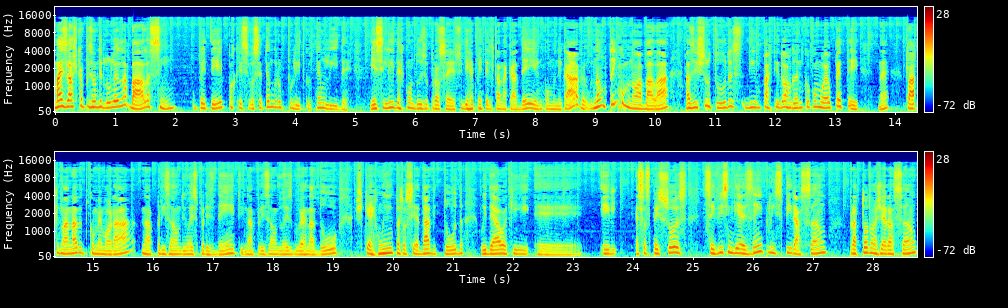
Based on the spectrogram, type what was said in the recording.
Mas acho que a prisão de Lula ele abala, sim, o PT, porque se você tem um grupo político, tem um líder, e esse líder conduz o processo e de repente ele está na cadeia, incomunicável, não tem como não abalar as estruturas de um partido orgânico como é o PT. Né? Claro que não há nada de comemorar na prisão de um ex-presidente, na prisão de um ex-governador. Acho que é ruim para a sociedade toda. O ideal é que é, ele, essas pessoas servissem de exemplo e inspiração para toda uma geração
